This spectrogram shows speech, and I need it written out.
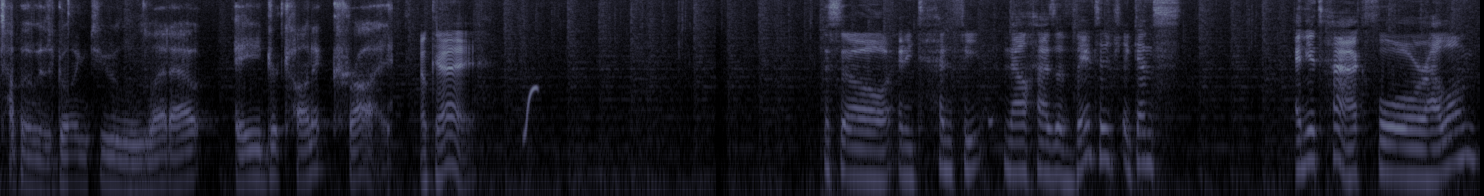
Tuppo is going to let out a draconic cry. Okay. So any 10 feet now has advantage against any attack for how long?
